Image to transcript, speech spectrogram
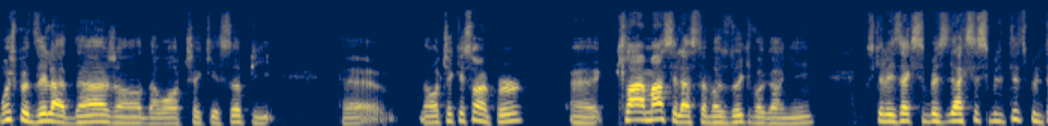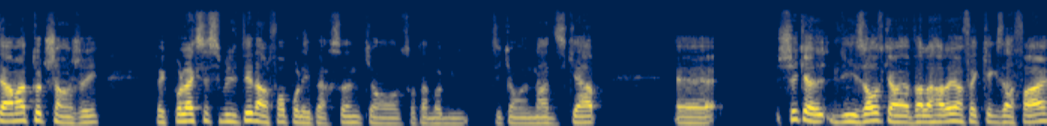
Moi, je peux te dire là-dedans, genre, d'avoir checké ça, puis euh, d'avoir checké ça un peu. Clairement, c'est Last of Us 2 qui va gagner. Parce que les l'accessibilité, tu peux littéralement tout changer. Fait que pour l'accessibilité, dans le fond, pour les personnes qui ont, sont à mobilité, qui ont un handicap, je sais que les autres, quand Valhalla, ont fait quelques affaires,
